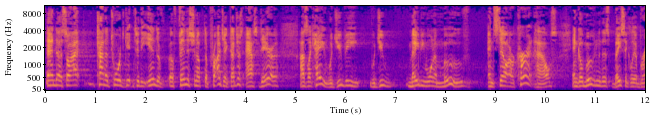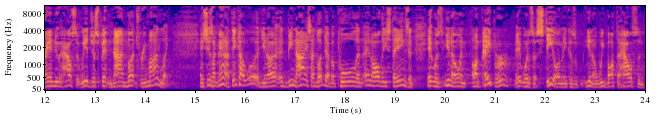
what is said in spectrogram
And uh, so I kind of towards getting to the end of, of finishing up the project, I just asked Dara, I was like, hey, would you be, would you maybe want to move and sell our current house and go move into this basically a brand new house that we had just spent nine months remodeling. And she's like, man, I think I would, you know, it'd be nice. I'd love to have a pool and, and all these things. And it was, you know, and on paper, it was a steal. I mean, cause, you know, we bought the house and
